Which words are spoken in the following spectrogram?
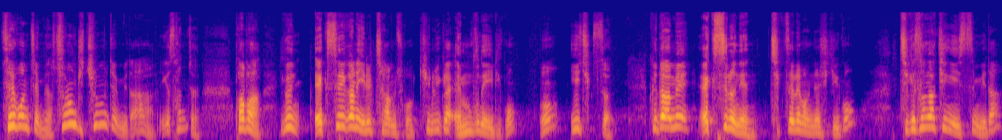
세 번째입니다. 수능 기출문제입니다. 이게 3점. 봐봐. 이건 x에 관한 1차 함수고 길이가 n분의 1이고 어? 이 직선. 그 다음에 x는 n, 직선의 방정식이고 직계삼각형이 있습니다.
